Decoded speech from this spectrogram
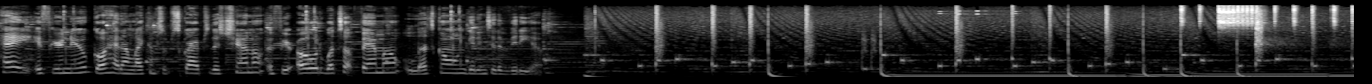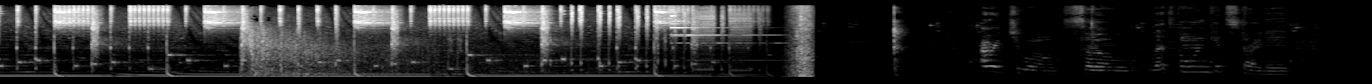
Hey, if you're new, go ahead and like and subscribe to this channel. If you're old, what's up famo? Let's go and get into the video. Alright you all, so let's go and get started.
